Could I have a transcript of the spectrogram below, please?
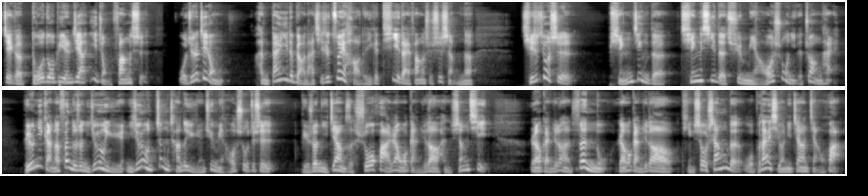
这个咄咄逼人这样一种方式？我觉得这种很单一的表达，其实最好的一个替代方式是什么呢？其实就是平静的、清晰的去描述你的状态。比如你感到愤怒的时候，你就用语言，你就用正常的语言去描述。就是比如说你这样子说话，让我感觉到很生气，让我感觉到很愤怒，让我感觉到挺受伤的。我不太喜欢你这样讲话。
